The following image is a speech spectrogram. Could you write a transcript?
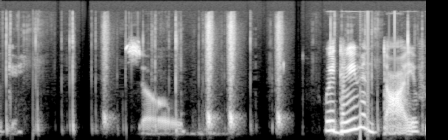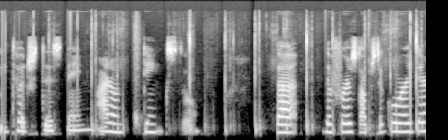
okay so wait do we even die if we touch this thing i don't think so that the first obstacle right there?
